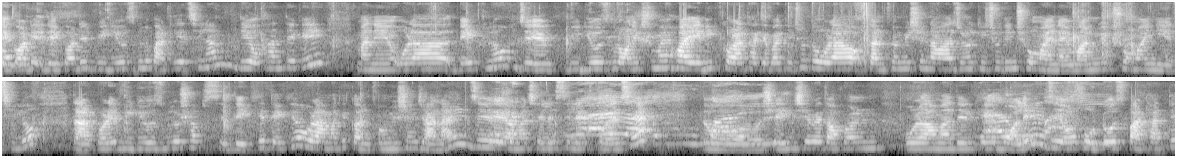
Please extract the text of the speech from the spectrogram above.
রেকর্ডেড রেকর্ডেড ভিডিওসগুলো পাঠিয়েছিলাম দিয়ে ওখান থেকেই মানে ওরা দেখল যে ভিডিওসগুলো অনেক সময় হয় এডিট করা থাকে বা কিছু, তো ওরা কনফার্মেশন নেওয়ার জন্য কিছুদিন সময় নেয় ওয়ান উইক সময় নিয়েছিল। তারপরে ভিডিওসগুলো সব দেখে দেখে ওরা আমাকে কনফার্মেশন জানায় যে আমার ছেলে সিলেক্ট হয়েছে। তো সেই হিসেবে তখন ওরা আমাদেরকে বলে যে ওর ফটোজ পাঠাতে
